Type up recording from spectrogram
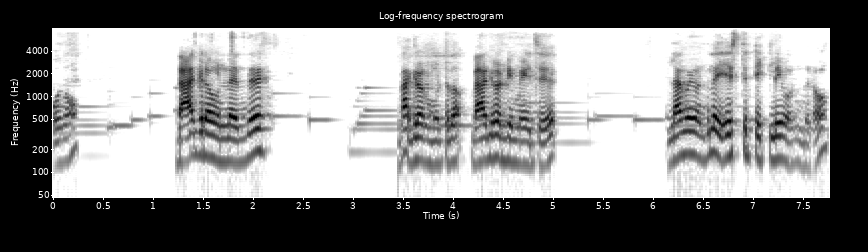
போதும். பேக்ரவுண்ட்ல இருந்து பேக்ரவுண்ட் மட்டும் தான் பேக்ரவுண்ட் இமேஜ் எல்லாமே வந்து ஏஸ்தட்டிக்லயே வந்துடும்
